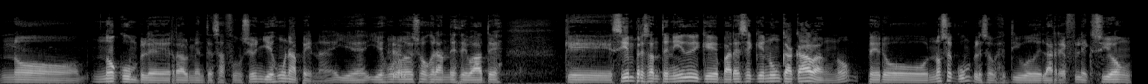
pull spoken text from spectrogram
no, no cumple realmente esa función y es una pena, ¿eh? y, es, y es uno de esos grandes debates que siempre se han tenido y que parece que nunca acaban, ¿no? Pero no se cumple ese objetivo de la reflexión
